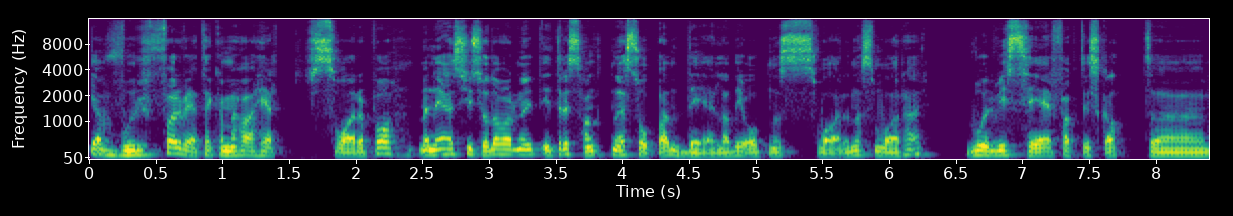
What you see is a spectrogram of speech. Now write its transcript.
Ja, Hvorfor vet jeg ikke om jeg har helt svaret på, men jeg synes jo det var litt interessant når jeg så på en del av de åpne svarene som var her, hvor vi ser faktisk at uh,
